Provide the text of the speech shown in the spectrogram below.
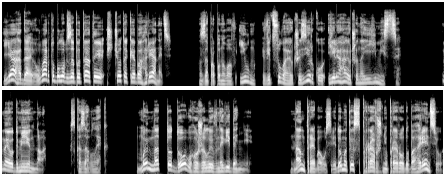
Я гадаю, варто було б запитати, що таке багрянець, запропонував Ілм, відсуваючи зірку і лягаючи на її місце. Неодмінно, сказав Лек. Ми надто довго жили в невіданні. Нам треба усвідомити справжню природу багрянцю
